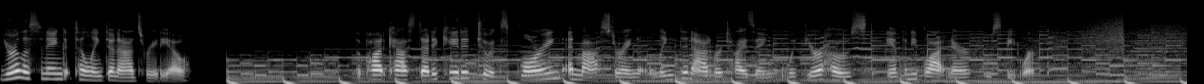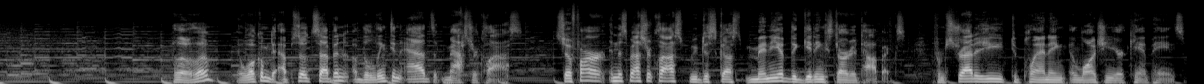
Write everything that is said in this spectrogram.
You're listening to LinkedIn Ads Radio, the podcast dedicated to exploring and mastering LinkedIn advertising with your host, Anthony Blatner from Speedwork. Hello, hello, and welcome to episode seven of the LinkedIn Ads Masterclass. So far in this masterclass, we've discussed many of the getting started topics, from strategy to planning and launching your campaigns.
